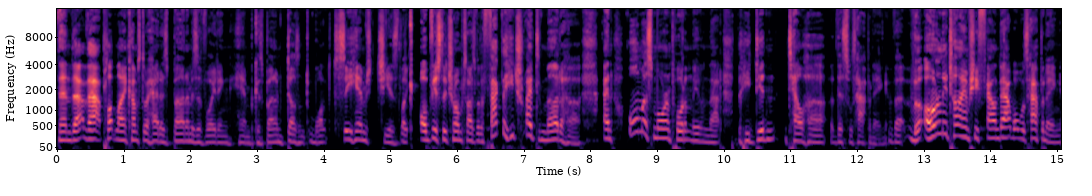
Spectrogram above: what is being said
then that that plot line comes to a head as Burnham is avoiding him because Burnham doesn't want to see him. She is like obviously traumatized by the fact that he tried to murder her, and almost more importantly than that, that he didn't tell her that this was happening. That the only time she found out what was happening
